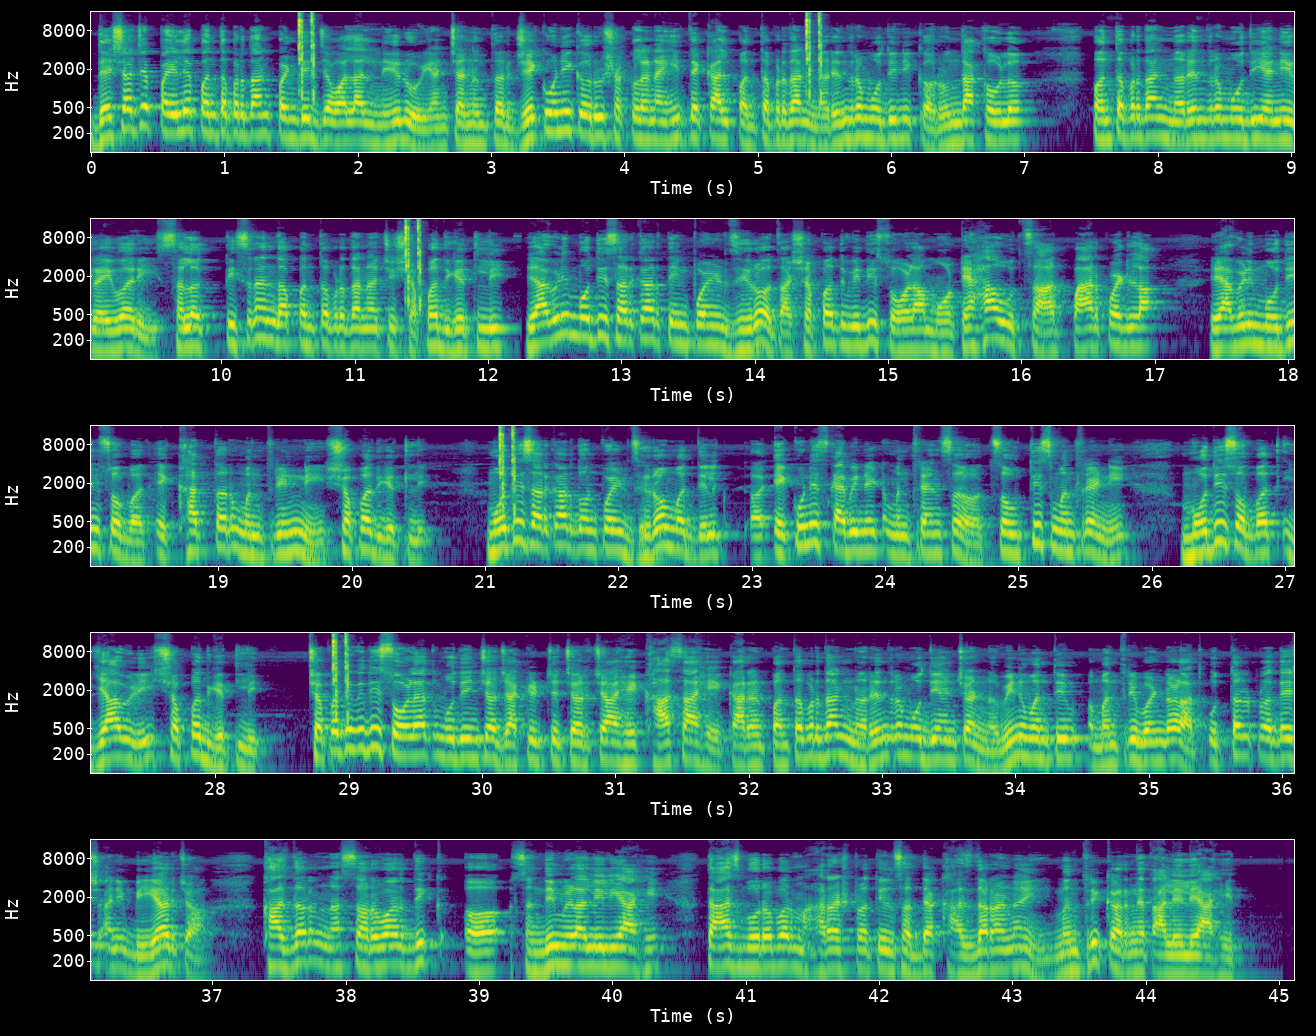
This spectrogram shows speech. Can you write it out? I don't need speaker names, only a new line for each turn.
देशाचे पहिले पंतप्रधान पंडित जवाहरलाल नेहरू यांच्यानंतर जे कोणी करू शकलं नाही ते काल पंतप्रधान नरेंद्र मोदींनी करून दाखवलं. पंतप्रधान नरेंद्र मोदी यांनी रविवारी सलग तिसऱ्यांदा पंतप्रधानाची शपथ घेतली. यावेळी मोदी सरकार तीन पॉईंट झिरोचा शपथविधी सोहळा मोठ्या हा उत्साहात पार पडला. यावेळी मोदींसोबत एकाहत्तर मंत्रींनी शपथ घेतली. मोदी सरकार दोन पॉईंट झिरोमधील एकोणीस कॅबिनेट मंत्र्यांसह चौतीस मंत्र्यांनी मोदीसोबत यावेळी शपथ घेतली. शपथविधी सोहळ्यात मोदींच्या जॅकेटची चर्चा हे खास आहे कारण पंतप्रधान नरेंद्र मोदी यांच्या नवीन मंत्री मंत्रिमंडळात उत्तर प्रदेश आणि बिहारच्या खासदारांना सर्वाधिक संधी मिळालेली आहे. त्याचबरोबर महाराष्ट्रातील सध्या खासदारांनाही मंत्री करण्यात आलेले आहेत.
